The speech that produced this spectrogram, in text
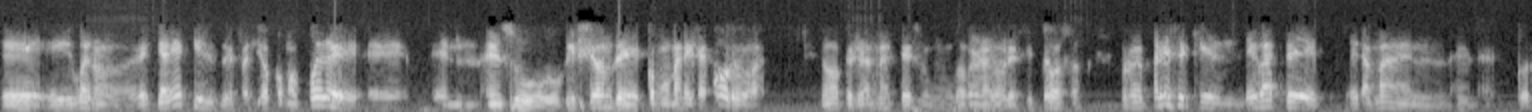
eh, y bueno, Schiaretti defendió como puede eh, en, en su visión de cómo maneja Córdoba, ¿no? que realmente es un gobernador exitoso, pero me parece que el debate era más en, en, con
